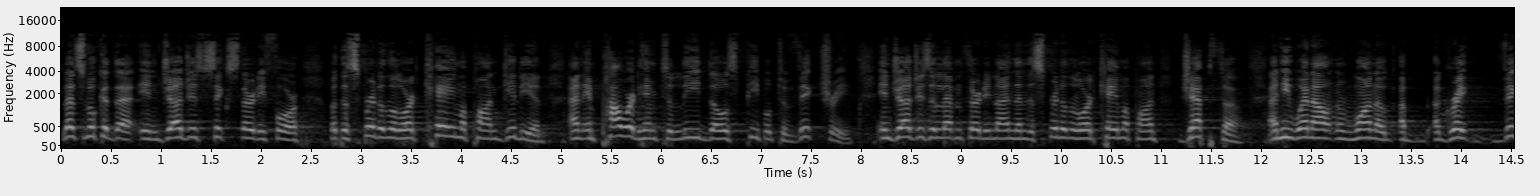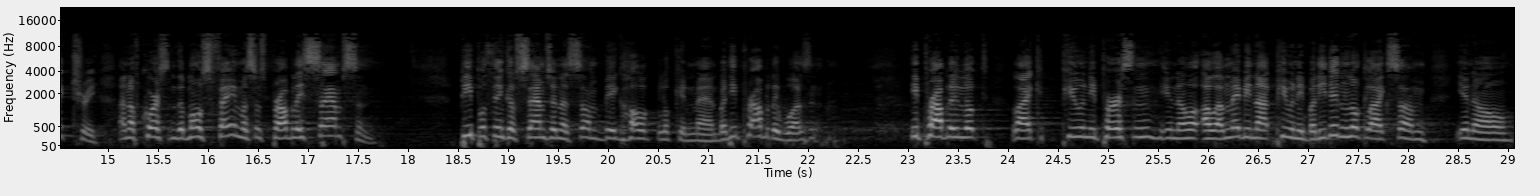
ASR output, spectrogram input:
Let's look at that in Judges 6:34. But the Spirit of the Lord came upon Gideon and empowered him to lead those people to victory. In Judges 11:39, then the Spirit of the Lord came upon Jephthah, and he went out and won a, a, a great victory. And of course, the most famous was probably Samson. People think of Samson as some big Hulk-looking man, but he probably wasn't. He probably looked like puny person, you know, oh, well, maybe not puny, but he didn't look like some, you know,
